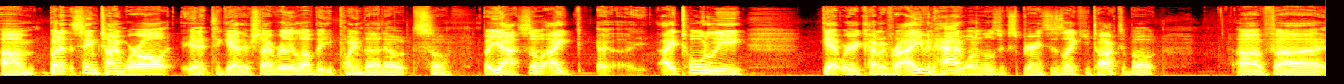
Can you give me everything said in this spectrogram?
Um, but at the same time, we're all in it together. So I really love that you pointed that out. So, but yeah, so I, uh, I totally get where you're coming from. I even had one of those experiences like you talked about of uh,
